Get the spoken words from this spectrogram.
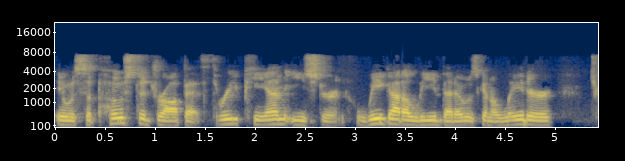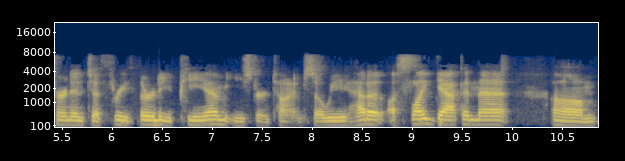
it was supposed to drop at 3 p.m. Eastern. We got a lead that it was going to later turn into 3:30 p.m. Eastern time. So we had a, a slight gap in that. Um,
